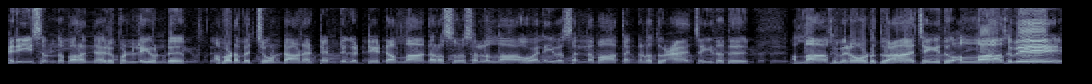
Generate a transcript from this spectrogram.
അരീസ് എന്ന് പറഞ്ഞ ഒരു പള്ളിയുണ്ട്. അവിടെ വെച്ചുകൊണ്ടാണ് ടെന്റ് കെട്ടിയിട്ട് അള്ളാഹിന്റെ റസൂൽ സല്ലല്ലാഹു അലൈ വസല്ലമ തങ്ങൾ ദുആ ചെയ്തത്. അള്ളാഹുവിനോട് ദുആ ചെയ്തു. അള്ളാഹുവേ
